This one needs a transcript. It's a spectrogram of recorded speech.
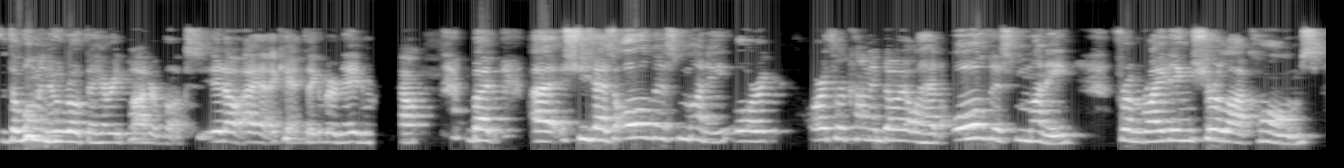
the woman who wrote the Harry Potter books. You know, I, I can't think of her name right now, but uh, she has all this money, or Arthur Conan Doyle had all this money from writing Sherlock Holmes,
